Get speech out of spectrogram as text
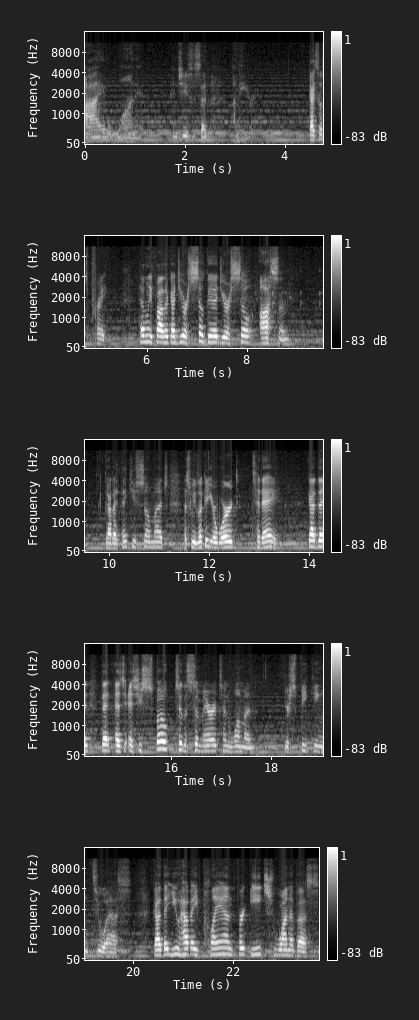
I want it. And Jesus said, I'm here. Guys, let's pray. Heavenly Father, God, you are so good. You are so awesome. God, I thank you so much as we look at your word today. God, that, that as, as you spoke to the Samaritan woman, you're speaking to us. God, that you have a plan for each one of us.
